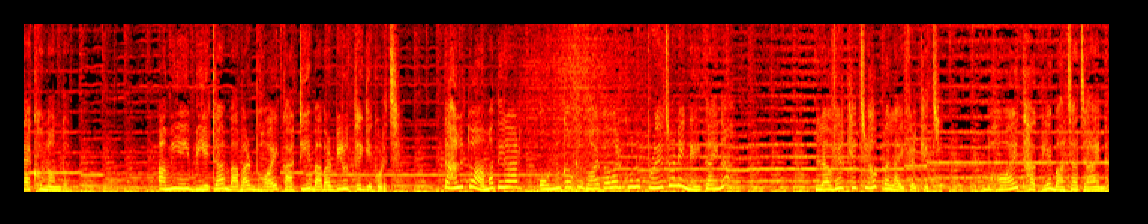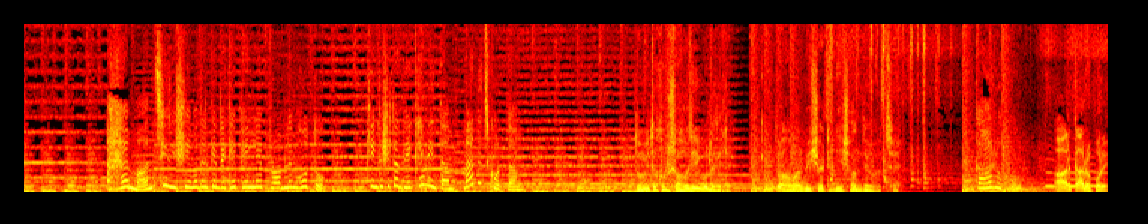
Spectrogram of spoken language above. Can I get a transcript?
দেখো নন্দন, আমি এই বিয়েটা বাবার ভয় কাটিয়ে বাবার বিরুদ্ধে গিয়ে করেছি। তাহলে তো আমাদের আর অন্য কাউকে ভয় পাওয়ার কোনো প্রয়োজনই নেই, তাই না? লাভের ক্ষেত্রে হোক বা লাইফের ক্ষেত্রে, ভয় থাকলে বাঁচা যায় না। হ্যাঁ মানছি ঋষি আমাদেরকে দেখে ফেললে প্রবলেম হতো, কিন্তু সেটা দেখে নিতাম ম্যানেজ করতাম। তুমি তো খুব সহজেই বলে দিলে। কিন্তু আমার বিষয়টা নিয়ে সন্দেহ হচ্ছে। কার উপর? আর কার উপরে?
